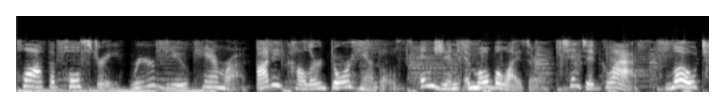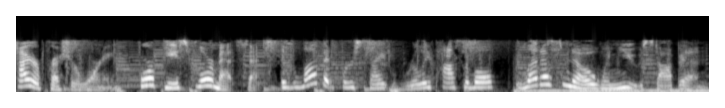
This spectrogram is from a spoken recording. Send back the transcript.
cloth upholstery, rear view camera, body color door handles, engine immobilizer, tinted glass, low tire pressure warning, four-piece floor mat set. Is love at first sight really possible? Let us know when you stop in.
